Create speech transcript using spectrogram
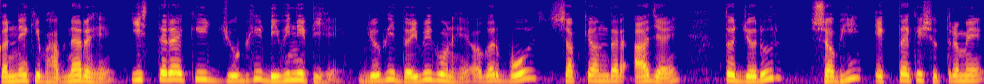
करने की भावना रहे इस तरह की जो भी डिविनिटी है जो भी दैवी गुण है अगर वो सबके अंदर आ जाए तो ज़रूर सभी एकता के सूत्र में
